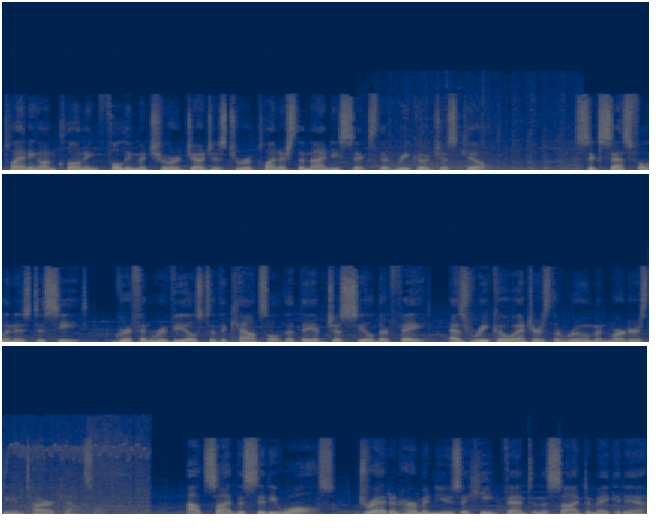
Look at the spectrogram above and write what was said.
planning on cloning fully mature judges to replenish the 96 that Rico just killed. Successful in his deceit, Griffin reveals to the council that they have just sealed their fate, as Rico enters the room and murders the entire council. Outside the city walls, Dredd and Herman use a heat vent in the side to make it in,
